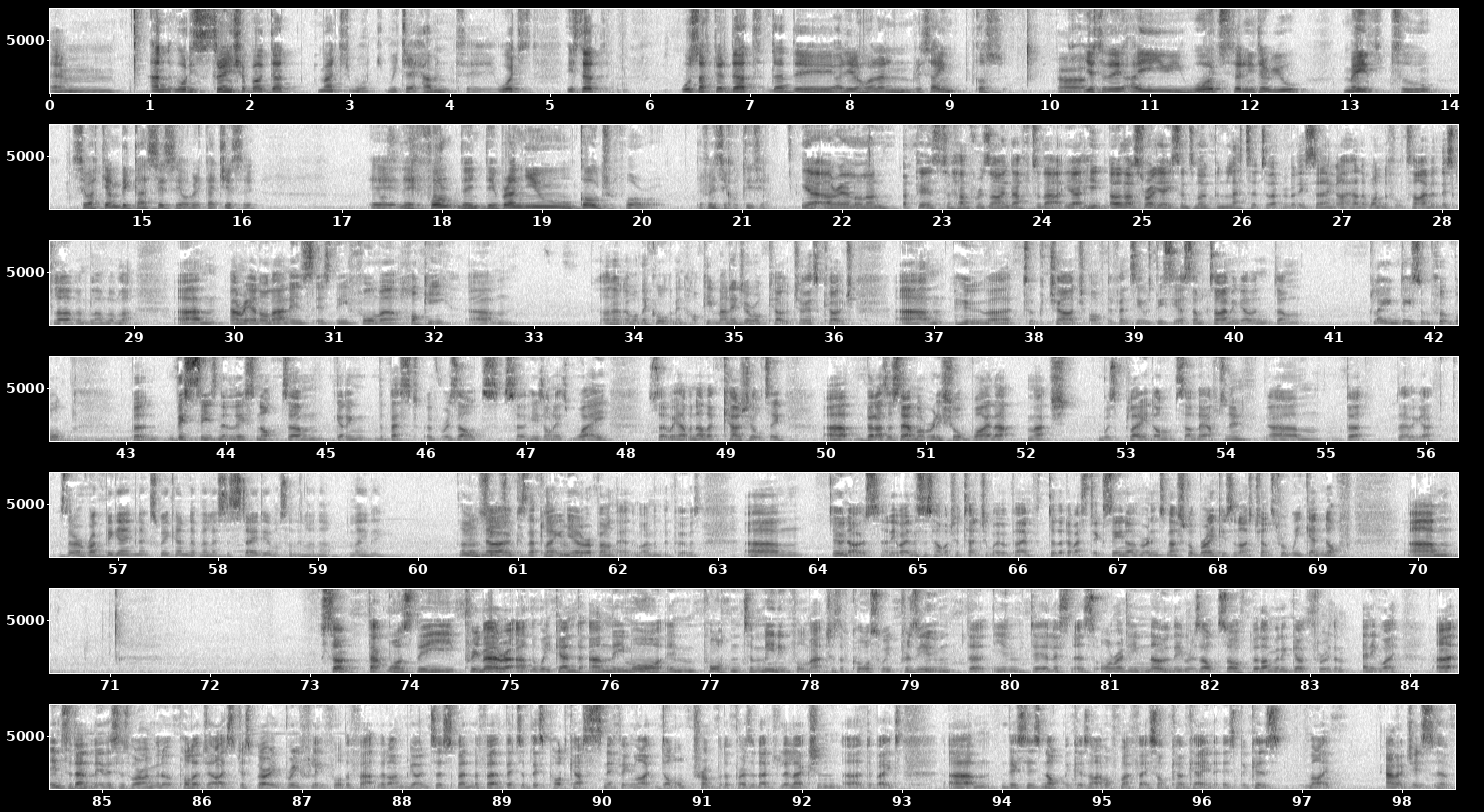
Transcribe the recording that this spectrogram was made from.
Um, and what is strange about that match, what, which I haven't uh, watched, is that was after that that the Ariel Holan resigned because Uh, yesterday I watched an interview made to Sebastián Beccacece or uh, the, the the brand new coach for Defensa y Justicia. Yeah, Ariel Holan appears to have resigned after that. Yeah, he. Oh, that's right. Yeah, he sent an open letter to everybody saying, "I had a wonderful time at this club," and blah blah blah. Um, Ariel Holan is is the former hockey. Um, I don't know what they call them in hockey, manager or coach. I guess coach, um, who uh, took charge of Defensa Justicia some time ago and um, playing decent football. But this season, at least, not um, getting the best of results. So he's on his way. So we have another casualty. Uh, but as I say, I'm not really sure why that match was played on Sunday afternoon. Um, but there we go. Is there a rugby game next weekend at Melissa Stadium or something like that? Maybe. I don't No, because they're playing in Europe, aren't they, at the moment, the Pumas? Um, who knows? Anyway, this is how much attention we were paying to the domestic scene over an international break. It's a nice chance for a weekend off. Um, so, that was the Primera at the weekend, and the more important and meaningful matches, of course, we presume that you, dear listeners, already know the results of, but I'm going to go through them anyway. Uh, incidentally, this is where I'm going to apologise just very briefly for the fact that I'm going to spend a fair bit of this podcast sniffing like Donald Trump at a presidential election uh, debate. Um, this is not because I'm off my face on cocaine, it's because my allergies have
